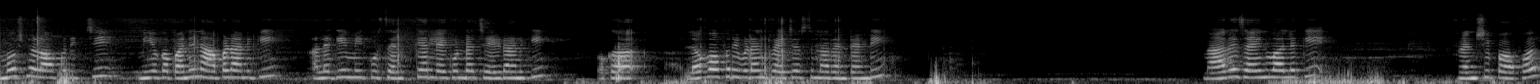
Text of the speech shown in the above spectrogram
ఎమోషనల్ ఆఫర్ ఇచ్చి మీ యొక్క పనిని ఆపడానికి అలాగే మీకు సెల్ఫ్ కేర్ లేకుండా చేయడానికి ఒక లవ్ ఆఫర్ ఇవ్వడానికి ట్రై చేస్తున్నారంటండి. మ్యారేజ్ అయిన వాళ్ళకి ఫ్రెండ్షిప్ ఆఫర్.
